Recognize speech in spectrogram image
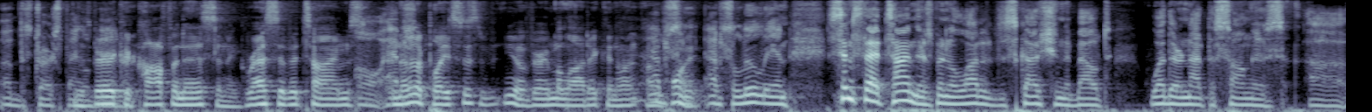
of the Star Spangled banner. It's Very Banner. cacophonous and aggressive at times. Oh, and other places, you know, very melodic and on, on Absolutely, point. absolutely. And since that time, there's been a lot of discussion about whether or not the song is, uh,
